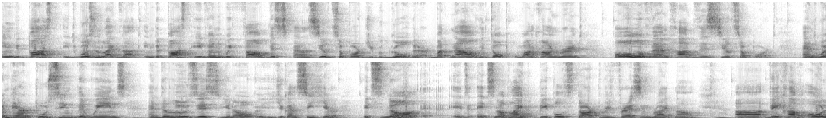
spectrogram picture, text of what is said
in the past it wasn't like that. In the past, even without this uh, shield support, you could go there. But now the top 100, all of them have this shield support. And when they are pushing the wins and the loses, you know, you can see here, it's not it's it's not like people start refreshing right now. Uh, they have all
